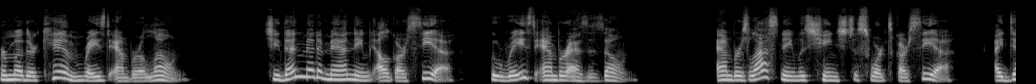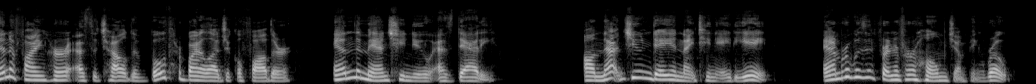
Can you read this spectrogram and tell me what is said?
Her mother, Kim, raised Amber alone. She then met a man named El Garcia, who raised Amber as his own. Amber's last name was changed to Swartz Garcia, identifying her as the child of both her biological father and the man she knew as Daddy. On that June day in 1988, Amber was in front of her home jumping rope.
